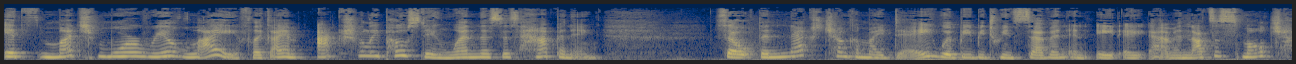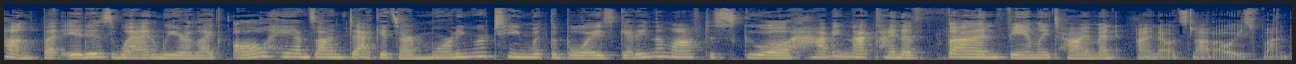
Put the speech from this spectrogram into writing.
it's much more real life. Like I am actually posting when this is happening. So the next chunk of my day would be between 7 and 8 a.m. And that's a small chunk, but it is when we are like all hands on deck. It's our morning routine with the boys, getting them off to school, having that kind of fun family time. And I know it's not always fun,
